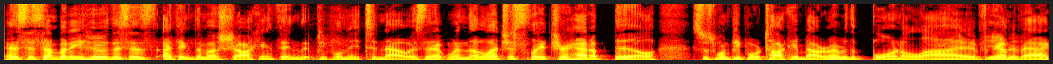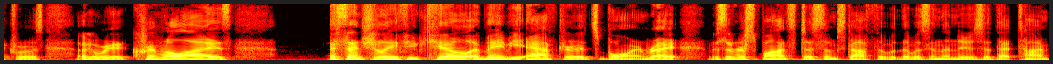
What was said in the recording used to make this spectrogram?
And this is somebody who this is, I think, the most shocking thing that people need to know is that when the legislature had a bill, this was when people were talking about. Remember the Born Alive Yep. kind of act, where it was okay, we're going to criminalize. Essentially, if you kill a baby after it's born, right? It was in response to some stuff that, w- that was in the news at that time.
